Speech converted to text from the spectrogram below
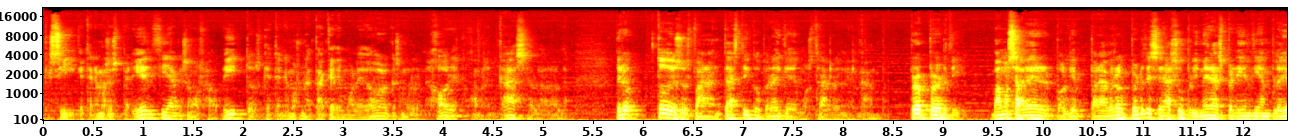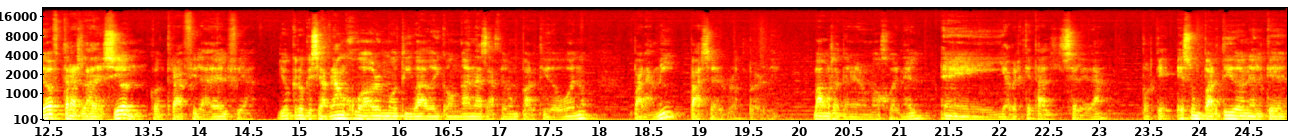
que sí, que tenemos experiencia, que somos favoritos, que tenemos un ataque demoledor, que somos los mejores, que jugamos en casa, bla, bla, bla. Pero todo eso es fantástico, pero hay que demostrarlo en el campo. Brock Purdy. Vamos a ver, porque para Brock Purdy será su primera experiencia en playoff tras la lesión contra Filadelfia. Yo creo que si habrá un jugador motivado y con ganas de hacer un partido bueno, para mí va a ser Brock Purdy. Vamos a tener un ojo en él eh, y a ver qué tal se le da, porque es un partido en el que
